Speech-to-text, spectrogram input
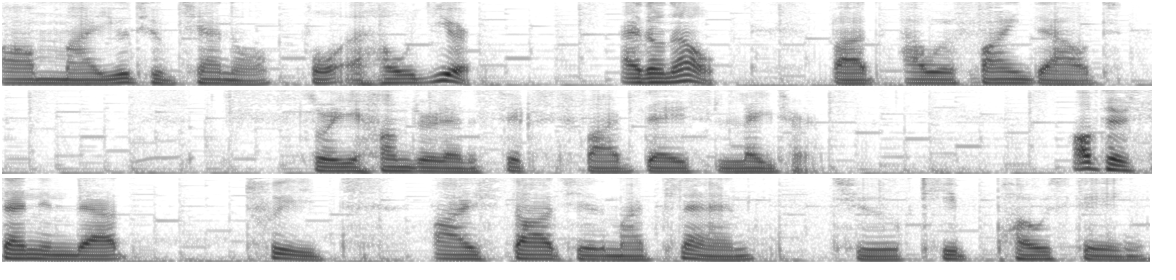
on my YouTube channel for a whole year? I don't know, but I will find out 365 days later. After sending that tweet, I started my plan to keep posting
